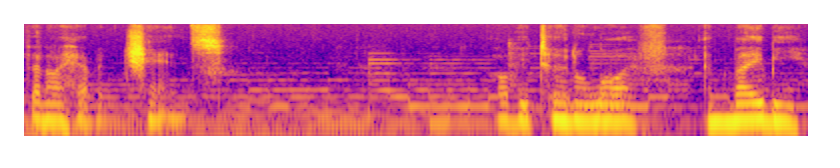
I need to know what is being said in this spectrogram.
then I have a chance of eternal life. And maybe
